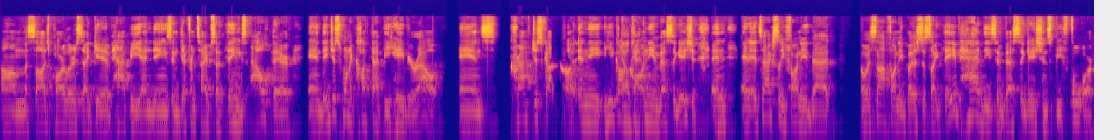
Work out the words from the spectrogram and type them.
um, massage parlors that give happy endings and different types of things out there, and they just want to cut that behavior out. And Kraft just got caught in the he got okay. caught in the investigation, and and it's actually funny that oh, it's not funny, but it's just like they've had these investigations before,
